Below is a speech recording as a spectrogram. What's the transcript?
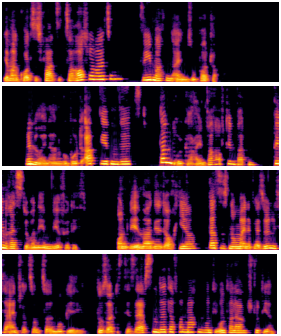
Hier mal ein kurzes Fazit zur Hausverwaltung. Sie machen einen super Job. Wenn du ein Angebot abgeben willst, dann drücke einfach auf den Button. Den Rest übernehmen wir für dich. Und wie immer gilt auch hier, das ist nur meine persönliche Einschätzung zur Immobilie. Du solltest dir selbst ein Bild davon machen und die Unterlagen studieren.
